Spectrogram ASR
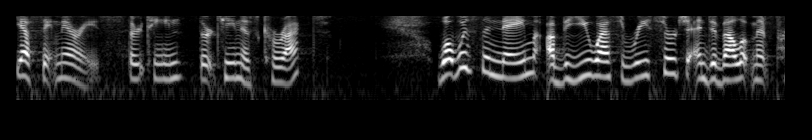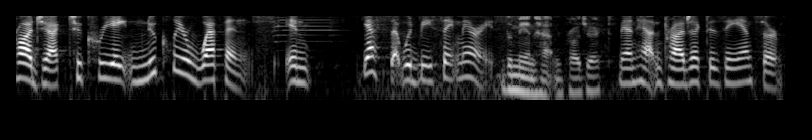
Yes, St. Mary's. 13. 13 is correct. What was the name of the U.S. research and development project to create nuclear weapons in, yes, that would be St. Mary's. The Manhattan Project. Manhattan Project is the answer.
